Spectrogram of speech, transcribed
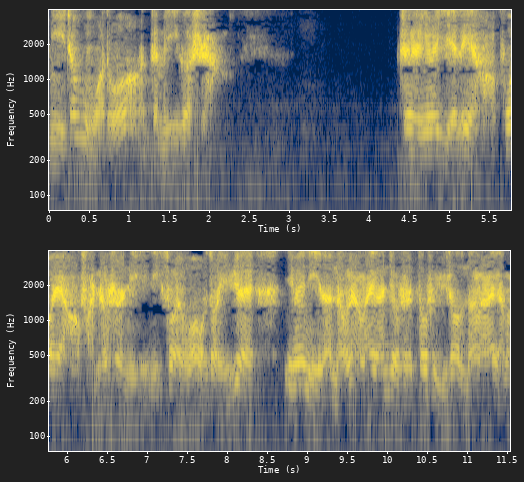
你争我夺这么一个市场，这是因为引力也好，波也好，反正是你你作用我，我作为越。因为你的能量来源就是都是宇宙的能量来源嘛，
